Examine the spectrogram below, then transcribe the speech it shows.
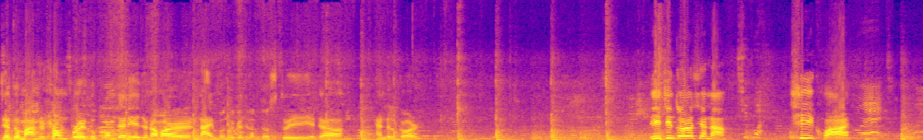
যেহেতু মাংসের সম্পর্কে খুব কম জানি এই জন্য আমার নাইম বন্ধুকে দিলাম দোস্ত তুই এটা হ্যান্ডেল কর ই চিন্তা রয়েছে না 七块， ছি খোয়ায় 对，七块。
